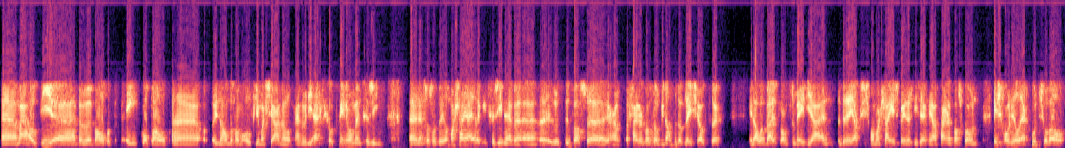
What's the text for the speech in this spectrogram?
Uh, maar ook die uh, hebben we behalve op één kopbal uh, in de handen van Ovie Marciano, hebben we die eigenlijk ook op een moment gezien. net zoals we heel Marseille eigenlijk niet gezien hebben. het was, ja, was dominant en dat lees je ook terug in alle buitenlandse media. En de reacties van Marseille-spelers die zeggen, ja, Feyenoord was gewoon, is gewoon heel erg goed, zowel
